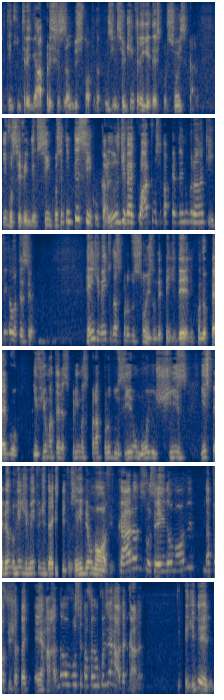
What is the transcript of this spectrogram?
Ele tem que entregar a precisão do estoque da cozinha. Se eu te entreguei 10 porções, cara, e você vendeu cinco, você tem que ter cinco, cara. Se você tiver quatro, você está perdendo grana aqui. O que, que aconteceu? Rendimento das produções não depende dele. Quando eu pego, envio matérias-primas para produzir um molho X e esperando o rendimento de 10 litros, rendeu 9. Cara, se você rendeu 9, a tua ficha está errada ou você está fazendo uma coisa errada, cara. Depende dele.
